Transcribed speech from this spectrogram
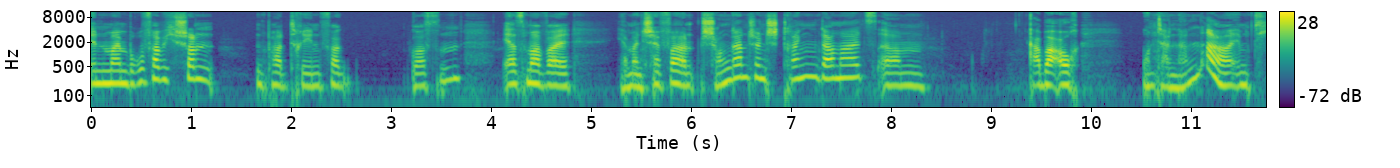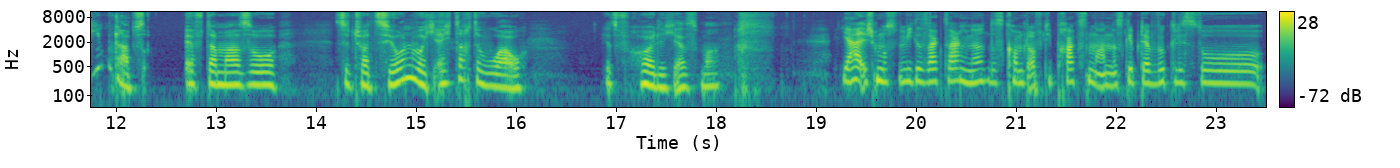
in meinem Beruf habe ich schon ein paar Tränen vergossen. Erstmal, weil ja mein Chef war schon ganz schön streng damals. Ähm, aber auch untereinander im Team gab es öfter mal so Situationen, wo ich echt dachte, wow, jetzt heule ich erstmal. Ja, ich muss, wie gesagt, sagen, ne, das kommt auf die Praxen an. Es gibt ja wirklich so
